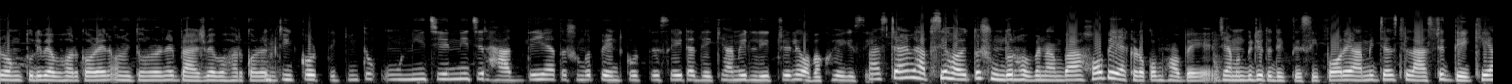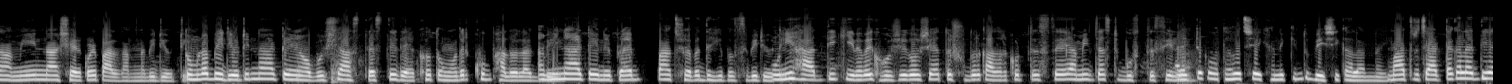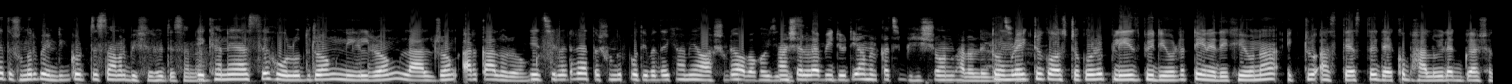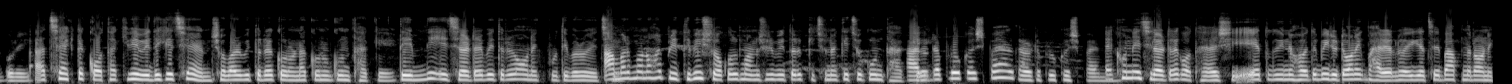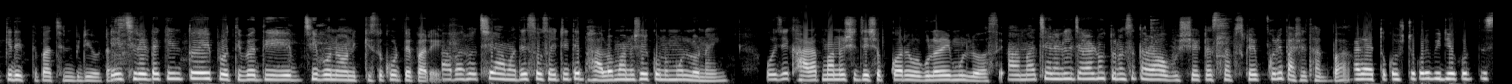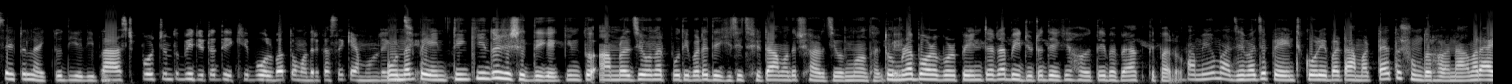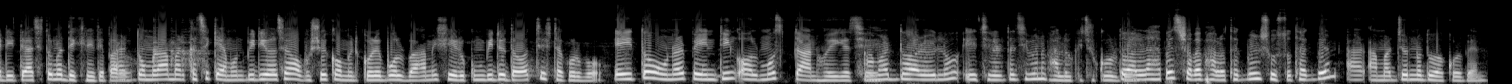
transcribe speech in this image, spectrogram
রং তুলি ব্যবহার করেন, অনেক ধরনের ব্রাশ ব্যবহার করেন। ঠিক করতে, কিন্তু উনি যে নিজের হাত দিয়ে এত সুন্দর পেন্ট করতেছে, এটা দেখে আমি লিটারেলি অবাক হয়ে গেছি। ফার্স্টে আমি ভাবছি হয়তো সুন্দর হবে না বা হবে একরকম হবে। যেমন ভিডিওতে দেখতেছি, পরে আমি জাস্ট লাস্টে দেখে আমি না শেয়ার করে পারলাম না ভিডিওটি। তোমরা ভিডিওটি না টেনে অবশ্যই আস্তে আস্তে দেখো, তোমাদের খুব ভালো লাগবে। আমি না টেনে প্রায় পাঁচ ছয়বার দেখে বলছি ভিডিও উনি হাত দিয়ে কীভাবে ঘষে ঘষে এত সুন্দর কালার করতেছে আমি জাস্ট বুঝতেছি না। একটা কথা হচ্ছে এখানে কিন্তু বেশি কালার নাই। মাত্র চারটা কালার দিয়ে এত সুন্দর পেন্টিং করতেছে আমার বিশ্বাস হইতেছে না। এখানে আছে হলুদ রং নীল রং লাল রং আর কালো রং। এই ছেলেটার এত সুন্দর প্রতিভা দেখে আমি আসলে অবাক হয়ে যাই মাশাআল্লাহ ভিডিওটি আমার কাছে ভীষণ ভালো লেগেছে। তোমরা একটু কষ্ট করে প্লিজ ভিডিওটা টেনে দেখিও না একটু আস্তে আস্তে দেখো ভালোই লাগবে আশা করি। আচ্ছা একটা কথা কি ভেবে দেখেছেন? সবার ভিতরে কোনো না কোনো গুণ থাকে। তেমনি এই ছেলেটার ভিতরে অনেক প্রতিভা রয়েছে। আমার মনে হয় পৃথিবীর সকল মানুষের ভিতরে কিছু না কিছু গুণ থাকে। কারোটা প্রকাশ পায় আর কারোটা প্রকাশ পায় না। এখন এই ছেলেটার কথায় আসি। এতদিনে হয়তো ভিডিওটা অনেক ভাইরাল হয়ে গেছে বা আপনারা অনেকে দেখতে পাচ্ছেন ভিডিওটা। এই ছেলেটা কিন্তু এই প্রতিভা দিয়ে জীবনে অনেক কিছু করতে পারে। আবার হচ্ছে আমাদের সোসাইটিতে ভালো মানুষের কোনো মূল্য নাই। ওই যে খারাপ মানুষ যেসব করে ওগুলোর এই মূল্য আছে। আমার চ্যানেলে যারা নতুন আছে তারা অবশ্যই একটা সাবস্ক্রাইব করে পাশে থাকবা। আর এত কষ্ট করে ভিডিও করতেছে একটা লাইক তো দিয়ে দিবা। লাস্ট পর্যন্ত ভিডিওটা দেখে বলবা তোমাদের কাছে কেমন লেগেছে। ওনার পেন্টিং কিন্তু শেষের দিকে কিন্তু আমরা যে ওনার প্রতিবারে দেখেছি সেটা আমাদের সারা জীবন মনে থাকবে। তোমরা বড় বড় পেন্টাররা ভিডিওটা দেখে হয়তো এইভাবে আঁকতে পারো। আমিও মাঝে মাঝে পেইন্ট করি বাট আমারটা এত সুন্দর হয় না। আমার আইডিতে আছে তোমরা দেখে নিতে পারো। তোমরা আমার কাছে কেমন ভিডিও আছে অবশ্যই কমেন্ট করে বলবা। আমি সেরকম ভিডিও দেওয়ার চেষ্টা করব। এই তো ওনার পেন্টিং অলমোস্ট ডান হয়ে গেছে। আমার দোয়া রইল এই ছেলেটা জীবনে ভালো কিছু করবে। তো আল্লাহ হাফেজ সবাই ভালো থাকবেন সুস্থ থাকবেন আর আমার জন্য দোয়া করবেন।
